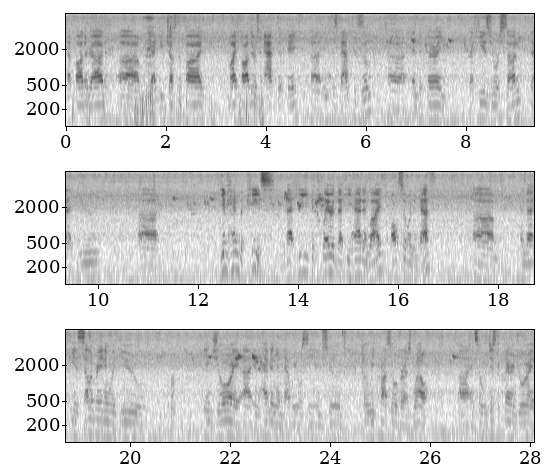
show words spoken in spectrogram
that Father God, um, that you justify my Father's act of faith uh, in His baptism uh, and declaring that He is your Son, that you uh, give Him the peace that He declared that He had in life, also in death, um, and that He is celebrating with you in joy uh, in heaven, and that we will see Him soon when we cross over as well. Uh, and so we just declare in joy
